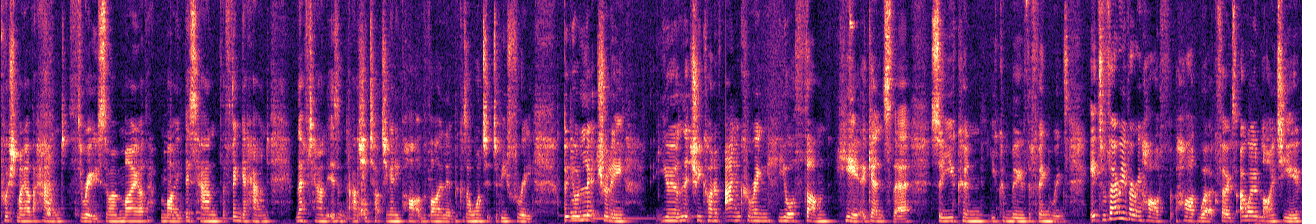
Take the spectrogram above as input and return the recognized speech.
push my other hand through. So my other my this hand the finger hand left hand isn't actually touching any part of the violin because I want it to be free. But you're literally you're literally kind of anchoring your thumb here against there so you can you can move the fingerings. It's very very hard hard work folks. I won't lie to you.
